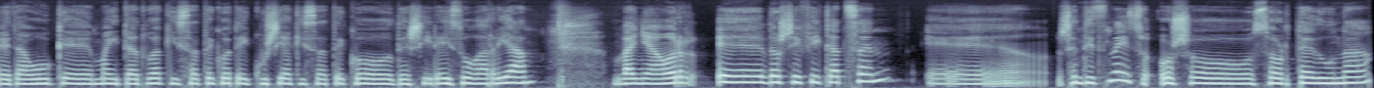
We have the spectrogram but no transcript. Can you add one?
eta guk e, maitatuak izateko eta ikusiak izateko desira izugarria, baina hor e, dosifikatzen, e, sentitzen naiz oso sorte duna,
